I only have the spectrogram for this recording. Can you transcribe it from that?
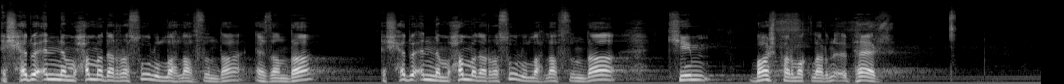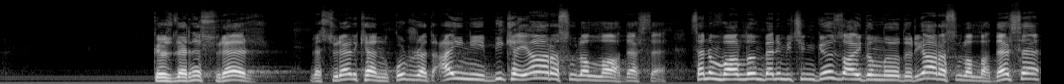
Eşhedü enne Muhammeden Resulullah lafzında ezanda Eşhedü enne Muhammeden Resulullah lafzında kim baş parmaklarını öper gözlerine sürer ve sürerken kurret ayni bike ya Resulallah derse senin varlığın benim için göz aydınlığıdır ya Resulallah derse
